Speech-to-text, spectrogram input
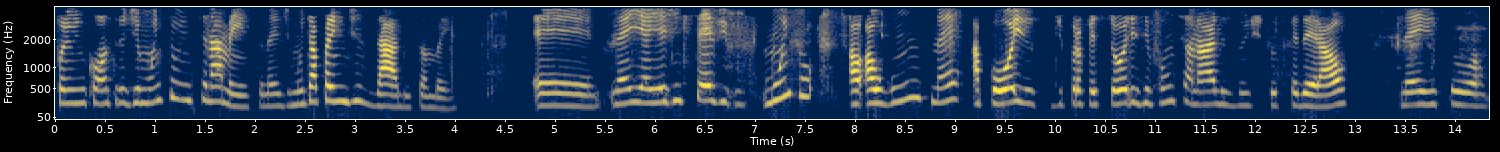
foi um encontro de muito ensinamento, né? De muito aprendizado também. É, né, e aí a gente teve muito alguns né, apoios de professores e funcionários do Instituto Federal, né? Isso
